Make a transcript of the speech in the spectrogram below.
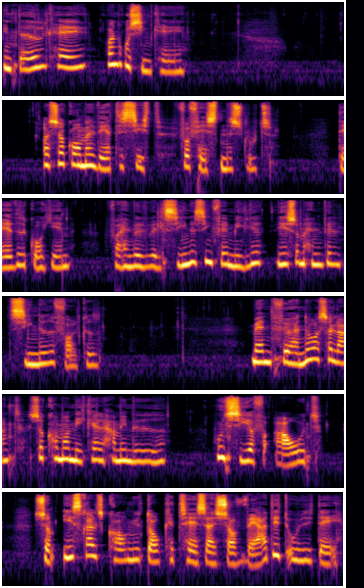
en dadelkage og en rosinkage. Og så går man hver til sidst, for festen er slut. David går hjem, for han vil velsigne sin familie, ligesom han vil velsignede folket. Men før han når så langt, så kommer Michael ham i møde. Hun siger forarvet, som Israels konge dog kan tage sig så værdigt ud i dag.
